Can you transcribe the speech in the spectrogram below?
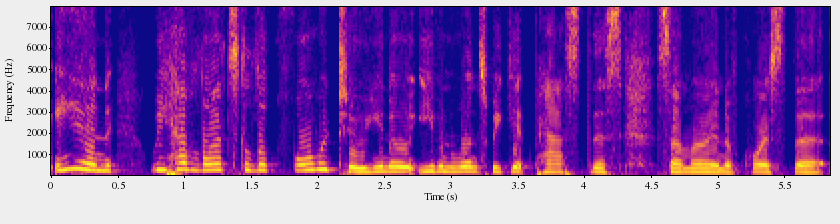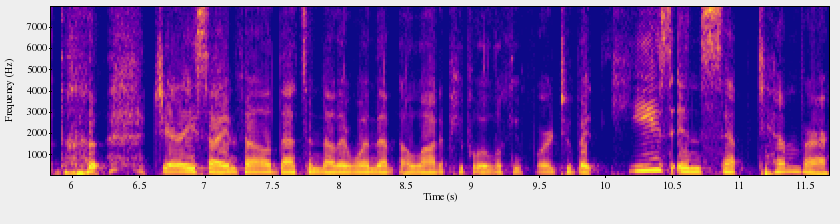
And we have lots to look forward to you know even once we get past this summer and of course the, the jerry seinfeld that's another one that a lot of people are looking forward to but he's in september.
